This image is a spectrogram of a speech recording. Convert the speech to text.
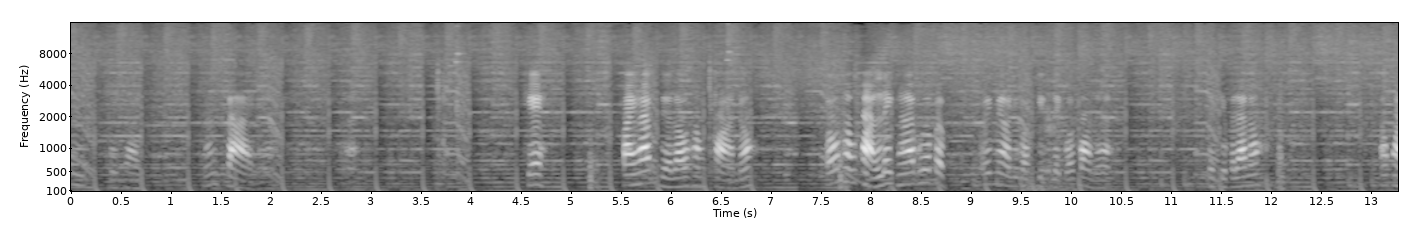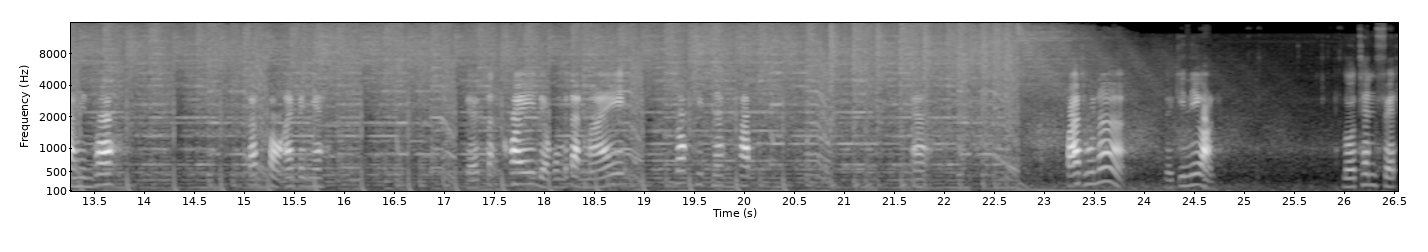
ดูไม่ใช่นั่นสายนะอ่โอเค ไปครับ เดี๋ยวเราทำขวานเนาะ ต้องทำขวานเหล็กนะเพื่อแบบเอ้ยแมวดีกว่าเก็บเหล็กไว้ก่อนนะฮะเหล็กเก็บไปแล้วเนาะทำขวานหินพอสักสองอันเป็นไง เดี๋ยวค่อยเดี๋ยวผมไปตัดไม้นอกคลิปนะครับ อะ ปลาทูน่าเดี๋ยวกินนี่ก่อนโรเทนเฟส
